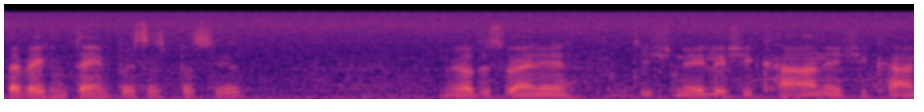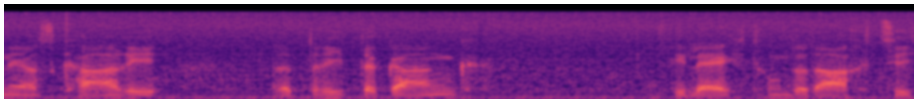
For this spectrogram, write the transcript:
Bei welchem Tempo ist das passiert? Ja, das war eine, die schnelle Schikane, Schikane Ascari, äh, dritter Gang, vielleicht 180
